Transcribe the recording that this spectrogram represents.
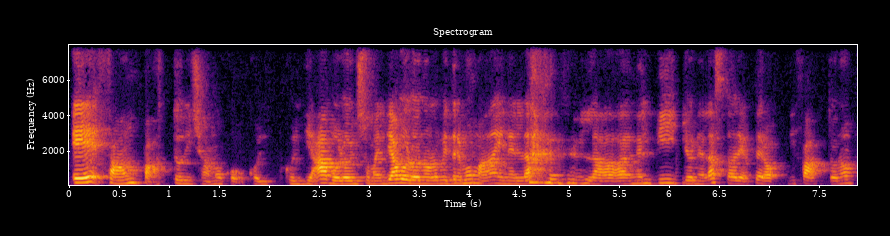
e fa un patto, diciamo, col, col, col, diavolo. Insomma, il diavolo non lo vedremo mai nella, nella, nel video, nella storia, però di fatto, no?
